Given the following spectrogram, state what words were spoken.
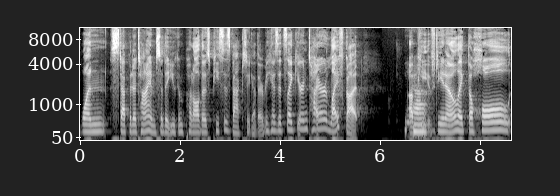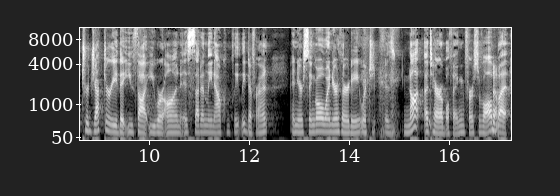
one step at a time so that you can put all those pieces back together because it's like your entire life got upheaved, you know, like the whole trajectory that you thought you were on is suddenly now completely different. And you're single when you're 30, which is not a terrible thing, first of all, No. but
